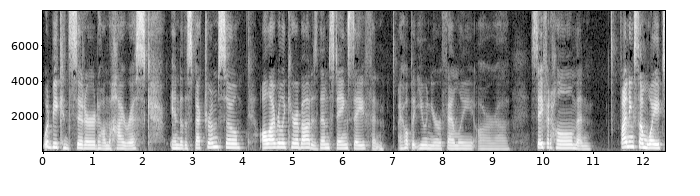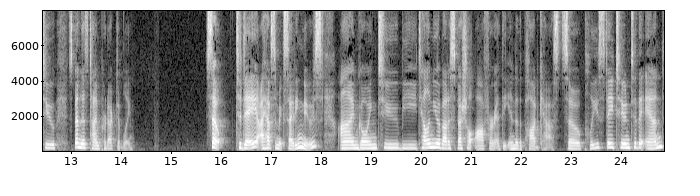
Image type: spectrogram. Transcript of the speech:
would be considered on the high risk end of the spectrum. So all I really care about is them staying safe. And I hope that you and your family are uh, safe at home and finding some way to spend this time productively. So, today I have some exciting news. I'm going to be telling you about a special offer at the end of the podcast. So, please stay tuned to the end.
